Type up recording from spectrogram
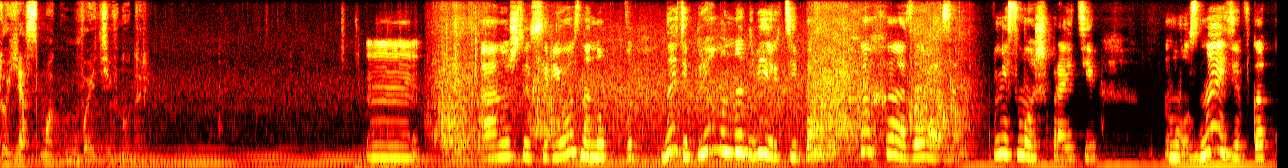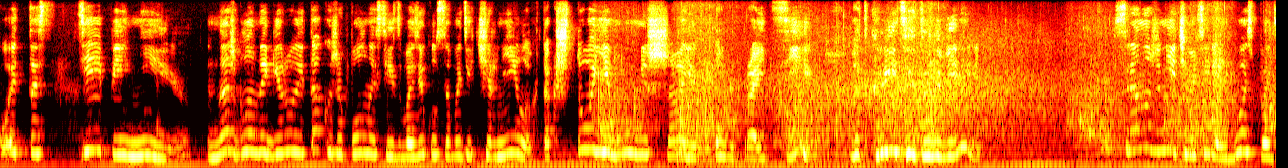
то я смогу войти внутрь. А ну что, серьезно? Ну, вот, знаете, прямо на дверь, типа, ха-ха, зараза, не сможешь пройти. Ну, знаете, в какой-то степени наш главный герой и так уже полностью извозюкался в этих чернилах, так что ему мешает так пройти, открыть эту дверь? Все равно же нечего терять, господи.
